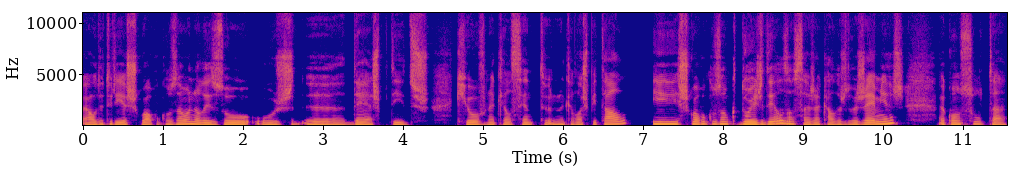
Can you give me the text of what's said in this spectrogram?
a auditoria chegou à conclusão, analisou os uh, eh, 10 pedidos que houve naquele centro, naquele hospital, e chegou à conclusão que dois deles, ou seja, aquelas duas gêmeas, a consulta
